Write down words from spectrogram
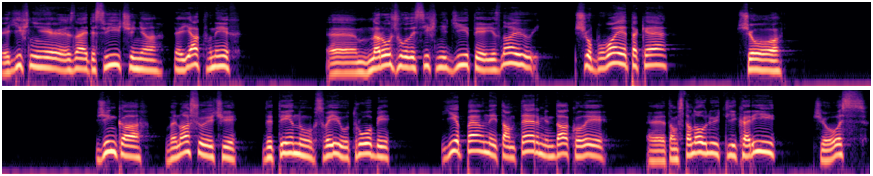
е, їхні, знаєте, свідчення, те, як в них е, народжувались їхні діти. І знаю, що буває таке, що жінка, винашуючи дитину в своїй утробі, є певний там термін, да, коли е, там встановлюють лікарі, що ось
